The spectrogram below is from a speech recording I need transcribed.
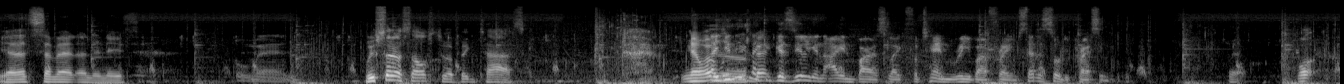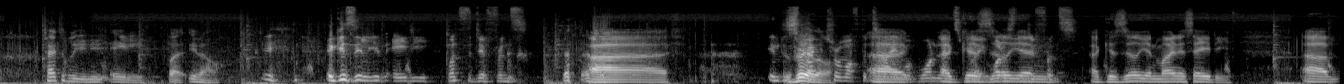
Yeah, that's cement underneath. Oh man. We've set ourselves to a big task. You know what? Uh, you need like a gazillion iron bars, like for 10 rebar frames. That is so depressing. Well, technically you need 80, but you know. A gazillion 80. What's the difference? uh, in the Very little. spectrum of the time Uh, of one a let's play, what is the difference? a gazillion minus 80. Um,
